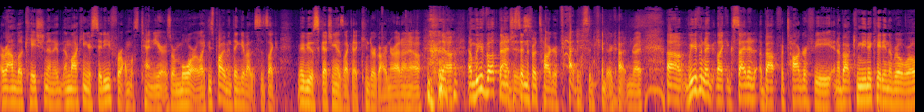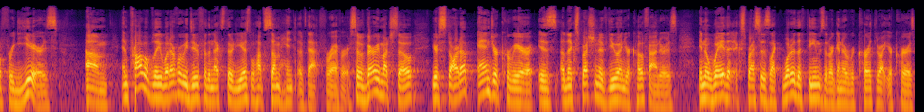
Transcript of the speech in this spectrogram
around location and unlocking your city for almost 10 years or more. Like he's probably been thinking about this since like maybe he was sketching as like a kindergartner. I don't know. You know? and we've both been interested in photography badges in kindergarten, right? Um, we've been like excited about photography and about communicating the real world for years. Um, and probably whatever we do for the next 30 years will have some hint of that forever. So, very much so, your startup and your career is an expression of you and your co founders in a way that expresses, like, what are the themes that are going to recur throughout your careers.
